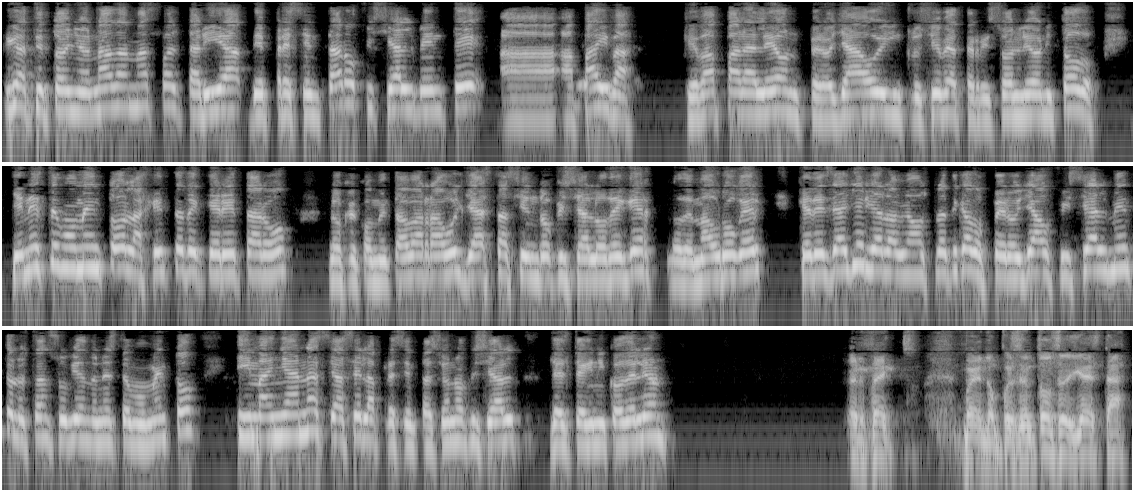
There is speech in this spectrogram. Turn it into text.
Fíjate, Toño, nada más faltaría de presentar oficialmente a, a Paiva, que va para León, pero ya hoy inclusive aterrizó en León y todo. Y en este momento la gente de Querétaro lo que comentaba Raúl, ya está siendo oficial lo de Ger, lo de Mauro Ger, que desde ayer ya lo habíamos platicado, pero ya oficialmente lo están subiendo en este momento y mañana se hace la presentación oficial del técnico de León. Perfecto. Bueno, pues entonces ya está,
